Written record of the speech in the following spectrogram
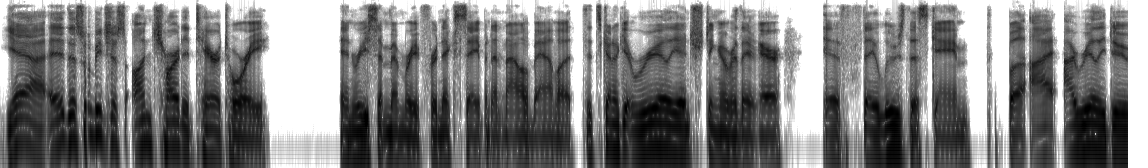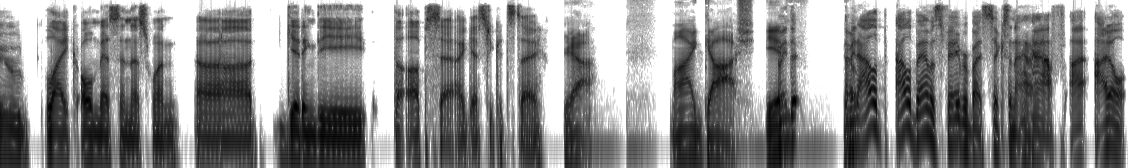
Yeah, it, this would be just uncharted territory in recent memory for Nick Saban and Alabama. It's going to get really interesting over there if they lose this game. But I, I really do like Ole Miss in this one, uh, getting the the upset, I guess you could say. Yeah. My gosh. If, I mean, the, I mean Alabama's favored by six and a half. I, I don't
